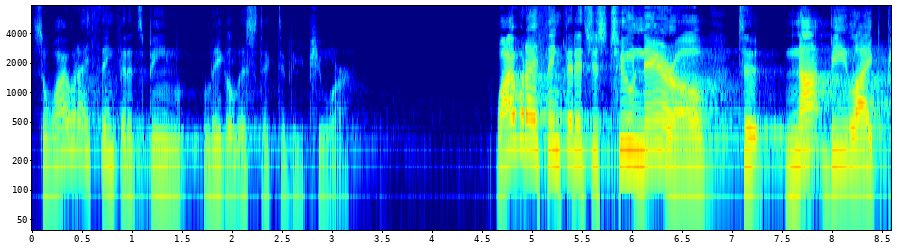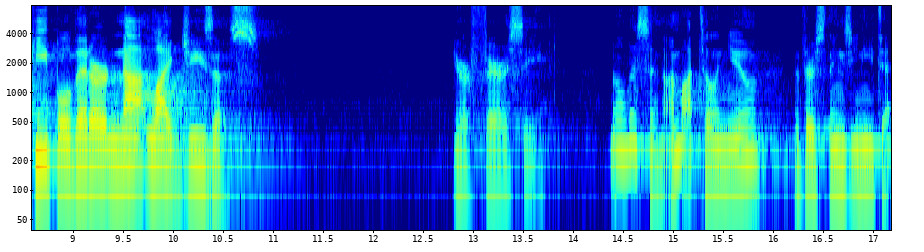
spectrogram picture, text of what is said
So, why would I think that it's being legalistic to be pure? Why would I think that it's just too narrow to not be like people that are not like Jesus? You're a Pharisee. No, listen, I'm not telling you that there's things you need to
